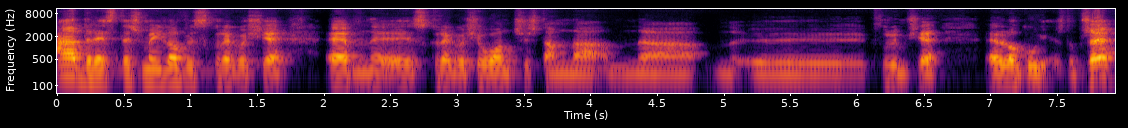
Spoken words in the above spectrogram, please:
adres też mailowy, z którego się, z którego się łączysz tam na, na y, którym się logujesz, dobrze?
